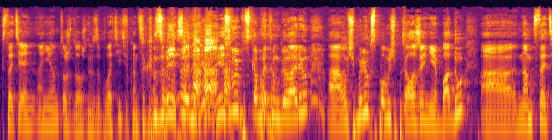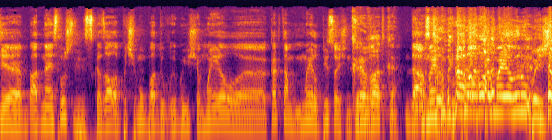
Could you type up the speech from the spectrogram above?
Кстати, они, нам тоже должны заплатить, в конце концов. Я сегодня весь выпуск об этом говорю. А, в общем, Илюх с помощью приложения Баду. А, нам, кстати, одна из слушательниц сказала, почему Баду? Вы бы еще мейл... э, Как там? Мейл песочница. Кроватка. Да, сказала, кроватка, ру бы еще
